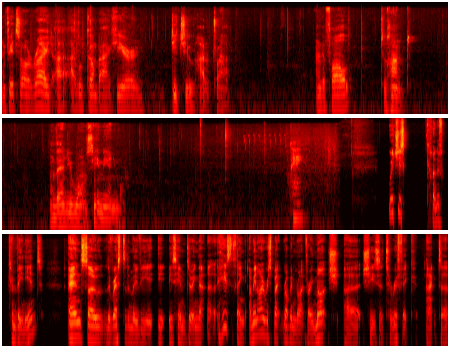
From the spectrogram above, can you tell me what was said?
If it's all right, I, I will come back here and teach you how to trap. And in the fall, to hunt. And then you won't see me anymore. Okay. Which is kind of convenient. And so the rest of the movie is him doing that. Here's the thing. I mean, I respect Robin Wright very much. Uh, she's a terrific actor.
